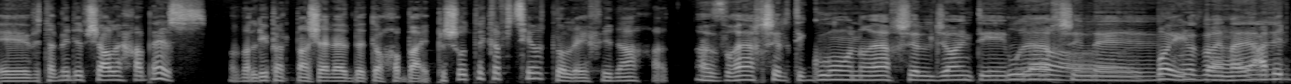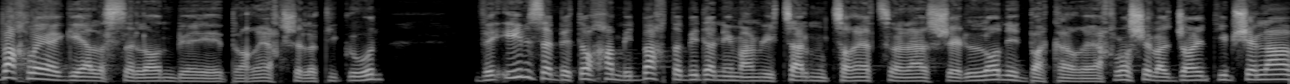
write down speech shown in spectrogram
אה, ותמיד אפשר לכבס, אבל אם את מעשנת בתוך הבית, פשוט תקפצי אותו ליחידה אחת. אז ריח של טיגון, ריח של ג'וינטים, ריח של אה, לא, בואי, כל הדברים האלה. המטבח לא יגיע לסלון בריח של הטיגון, ואם זה בתוך המטבח, תמיד אני ממליצה על מוצרי הצללה שלא נדבק הריח, לא של הג'וינטים שלה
